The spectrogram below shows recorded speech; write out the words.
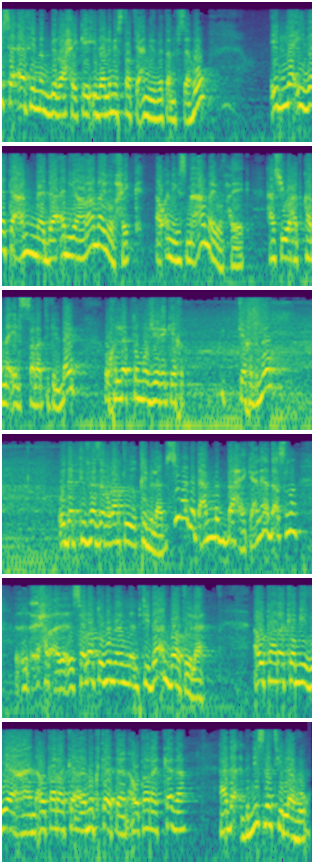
ليس آثما بضحكه إذا لم يستطع أن يثبت نفسه. إلا إذا تعمد أن يرى ما يضحك أو أن يسمع ما يضحك. حاشي واحد قام إلى الصلاة في البيت وخلات توموجيري كيخدموا ودار التلفازة بغارة القبلة. بس هذا تعمد الضحك يعني هذا أصلا صلاته ابتداء باطلة. أو ترك مذياعا أو ترك نكتة أو ترك كذا. هذا بالنسبة له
